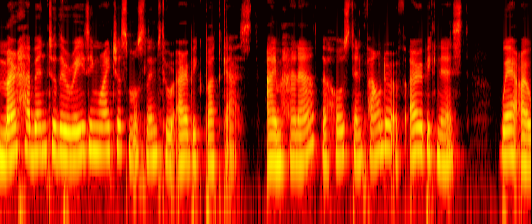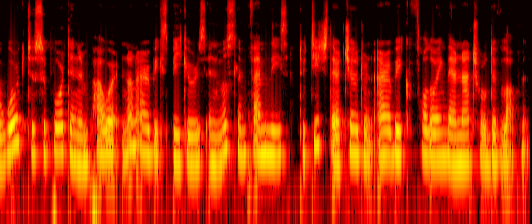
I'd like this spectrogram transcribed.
Marhaban to the Raising Righteous Muslims Through Arabic podcast. I'm Hana, the host and founder of Arabic Nest, where I work to support and empower non Arabic speakers and Muslim families to teach their children Arabic following their natural development.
